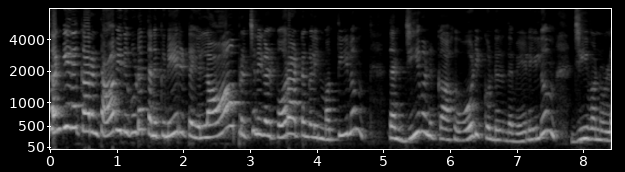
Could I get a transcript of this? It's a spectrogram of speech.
சங்கீதக்காரன் தாவிது கூட தனக்கு நேரிட்ட எல்லா பிரச்சனைகள் போராட்டங்களின் மத்தியிலும் தன் ஜீவனுக்காக ஓடிக்கொண்டிருந்த வேளையிலும் ஜீவனுள்ள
